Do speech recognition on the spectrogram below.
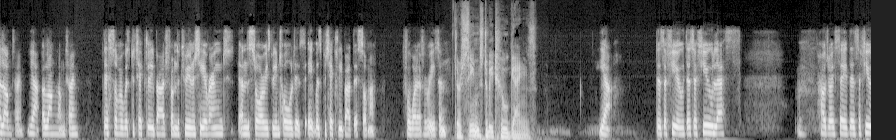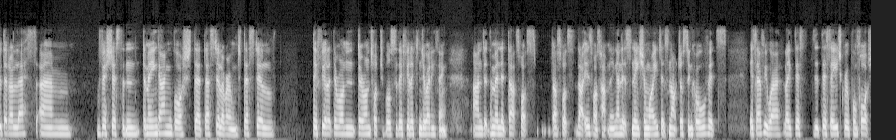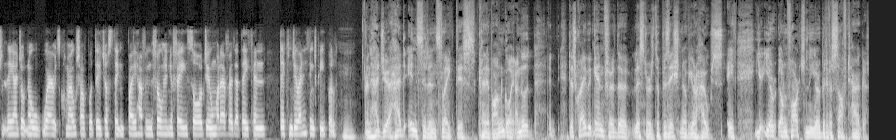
A long time. Yeah, a long, long time. This summer was particularly bad from the community around, and the stories being told. It's it was particularly bad this summer, for whatever reason. There seems to be two gangs. Yeah, there's a few. There's a few less. How do I say? There's a few that are less um, vicious than the main gang, but they're, they're still around. They're still. They feel like they're un, they're untouchable, so they feel they can do anything. And at the minute, that's what's that's what's that is what's happening, and it's nationwide. It's not just in Cobh. It's it's everywhere. Like this this age group, unfortunately, I don't know where it's come out of, but they just think by having the phone in your face or doing whatever that they can they can do anything to people. Hmm. And had you had incidents like this kind of ongoing? I know. Describe again for the listeners the position of your house. It, you- you're unfortunately you're a bit of a soft target.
